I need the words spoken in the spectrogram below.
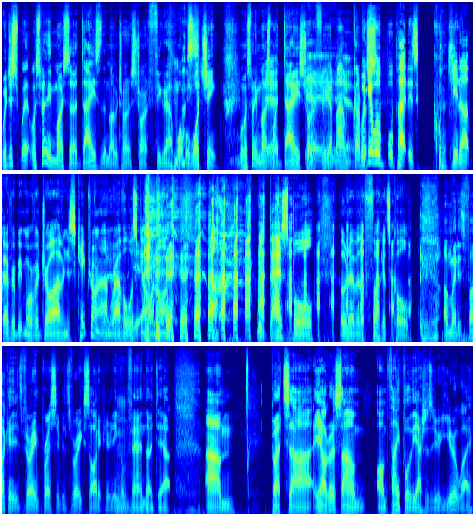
we're just we're, we're spending most of our days at the moment trying to trying to figure out what we're watching. We're spending most Yeah. of my days trying Yeah, to figure out. Man, yeah. We'll, get, we'll, we'll pack this quick kid up, go for a bit more of a drive, and just keep trying to unravel what's yeah. going on uh, with Bazball, or whatever the fuck it's called. I mean, it's fucking, it's very impressive. It's very exciting if you're an England Mm. fan, no doubt. Um, but uh, yeah, I've got to say, I'm, I'm thankful the Ashes are a year away.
